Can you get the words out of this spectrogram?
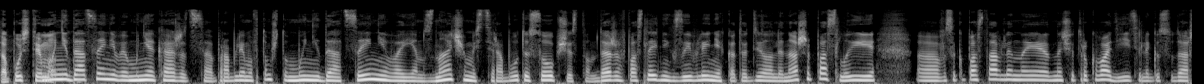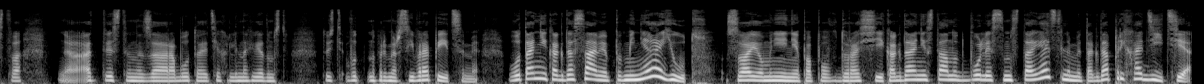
Допустим... Мы недооцениваем, мне кажется, проблема в том, что мы недооцениваем значимости работы с обществом. Даже в последних заявлениях, которые делали наши послы, э, высокопоставленные значит, руководители государства, э, ответственные за работу этих или иных ведомств, то есть вот, например, с европейцами, вот они, когда сами поменяют свое мнение по поводу России, когда они станут более самостоятельными, тогда приходите.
